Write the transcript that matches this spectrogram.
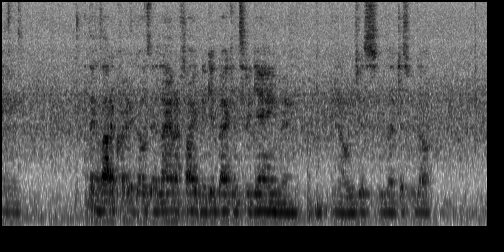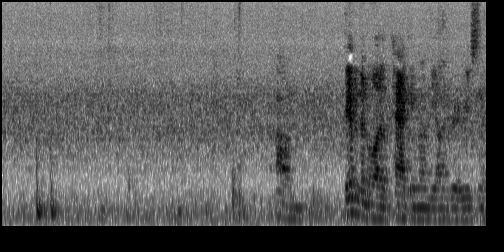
and I think a lot of credit goes to Atlanta fighting to get back into the game, and, you know, we just we let this one go. Um, they haven't done a lot of packing on DeAndre recently,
